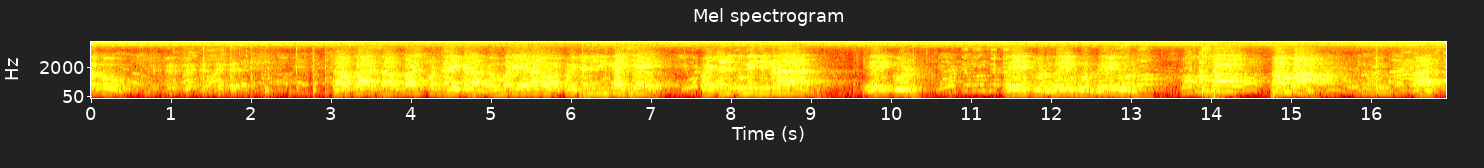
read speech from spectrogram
नको. सावकाश सावकाश पण घाई करा. नंबर यायला हवा पैठणी जिंकायची आहे. पैठणी तुम्ही जिंकणार आहात. Very good very good very good very good थांबा. बस.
